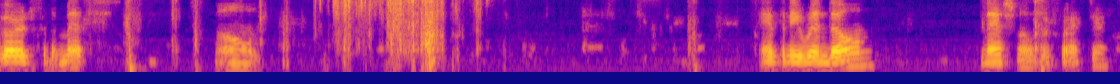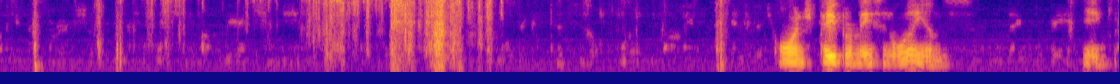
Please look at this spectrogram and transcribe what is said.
Syndergaard for the Mets. Own. Anthony Rendon, Nationals Refractor. Orange paper Mason Williams, Yankees.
